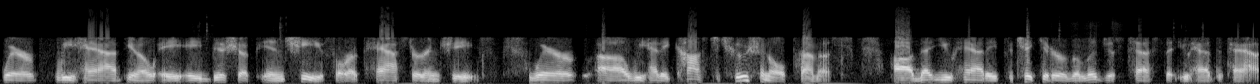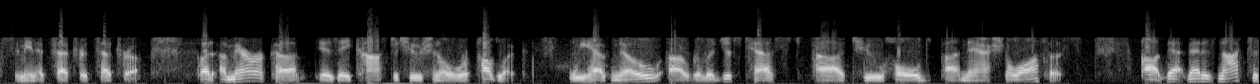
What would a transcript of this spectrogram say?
where we had, you know, a, a bishop in chief or a pastor in chief, where uh, we had a constitutional premise uh, that you had a particular religious test that you had to pass. I mean, et cetera, et cetera. But America is a constitutional republic. We have no uh, religious test uh, to hold a national office. Uh, that that is not to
